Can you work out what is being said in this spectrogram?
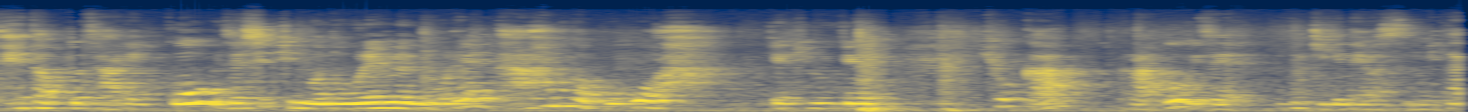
대답도 잘했고 이제 시킨 거 노래면 노래 다 하는 거 보고 아, 이게 교육의 효과라고 이제 느끼게 되었습니다.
